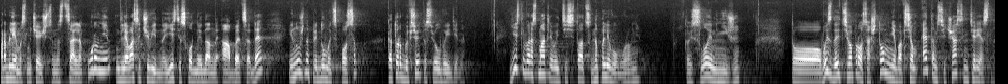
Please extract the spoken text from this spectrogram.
проблемы, случающиеся на социальном уровне, для вас очевидны. Есть исходные данные А, Б, С, Д, и нужно придумать способ, который бы все это свел воедино. Если вы рассматриваете ситуацию на полевом уровне, то есть слоем ниже, то вы задаете вопрос, а что мне во всем этом сейчас интересно?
